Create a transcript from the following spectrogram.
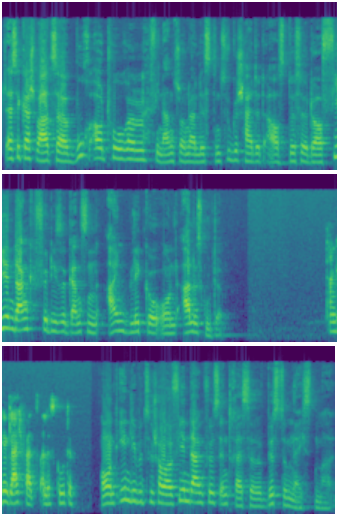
Jessica Schwarzer, Buchautorin, Finanzjournalistin, zugeschaltet aus Düsseldorf. Vielen Dank für diese ganzen Einblicke und alles Gute. Danke gleichfalls, alles Gute. Und Ihnen, liebe Zuschauer, vielen Dank fürs Interesse. Bis zum nächsten Mal.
